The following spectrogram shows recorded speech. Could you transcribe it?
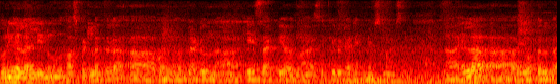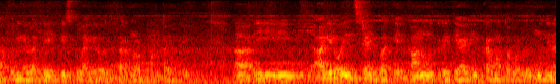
ಕುನಿಗಲ್ಲಲ್ಲಿನೂ ಹಾಸ್ಪಿಟಲ್ ಹತ್ರ ಆ, ಒಂದು platoon K S R P ಅವ್ರನ್ನ ಸೆಕ್ಯೂರಿಟಿ ಅರೇಂಜ್ಮೆಂಟ್ಸ್ ಮಾಡಿಸಿ ಎಲ್ಲ ಲೋಕಲ್ ಕುಣಿಗಲಲ್ಲಿ ಪೀಸ್ಫುಲ್ ಆಗಿರೋ ಥರ ನೋಡ್ಕೊಳ್ತಾ ಇದ್ವಿ ಈ, ಆಗಿರುವ ಇನ್ಸಿಡೆಂಟ್ ಬಗ್ಗೆ ಕಾನೂನು ರೀತಿಯಾಗಿ ಕ್ರಮ ತಗೊಂಡು ಮುಂದಿನ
